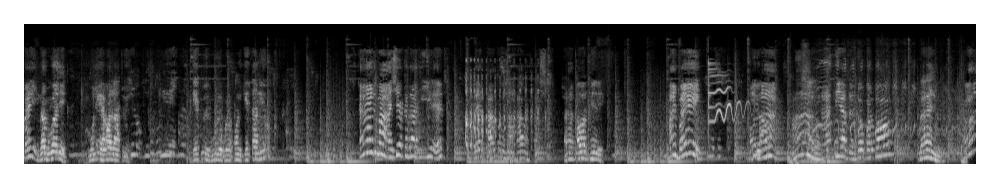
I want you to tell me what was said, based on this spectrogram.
ભાઈ ના, હો. એન્ડમાં હશે કદાચ ઈ જ. બે થશે. ફેરી. અને ભાઈ હા માં, આ ધંધો કરવો. હા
